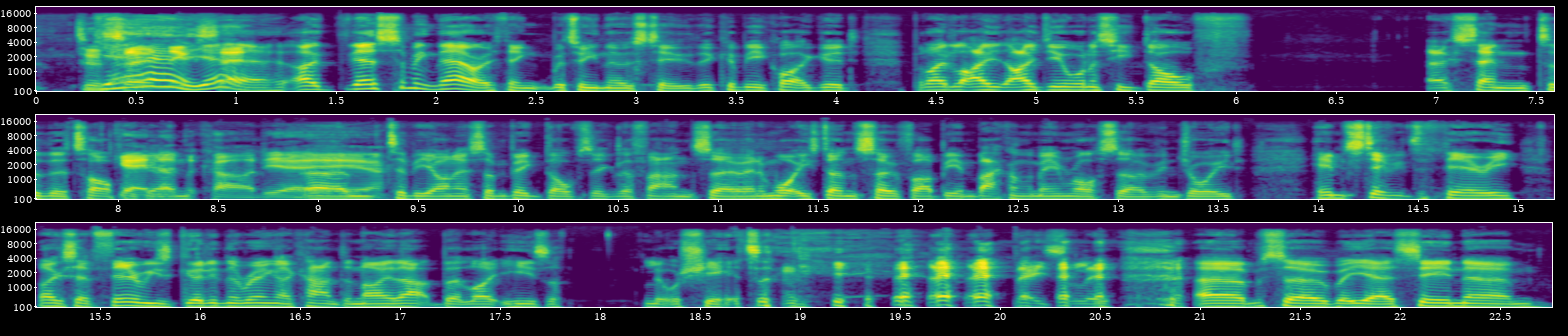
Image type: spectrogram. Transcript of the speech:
to a yeah, certain extent. yeah. I, there's something there, I think, between those two. There could be quite a good. But I, I, I do want to see Dolph ascend to the top Getting up again. the card. Yeah, yeah, Um, yeah. To be honest, I'm a big Dolph Ziggler fan. So, and what he's done so far, being back on the main roster, I've enjoyed him sticking to Theory. Like I said, Theory's good in the ring. I can't deny that. But like, he's a little shit, basically. um, so, but yeah, seeing um,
